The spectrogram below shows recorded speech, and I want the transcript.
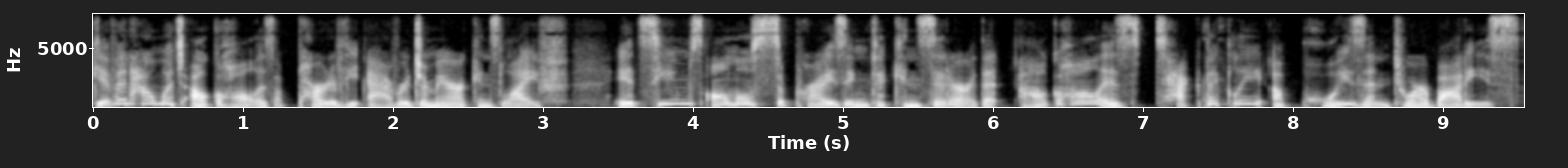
Given how much alcohol is a part of the average American's life, it seems almost surprising to consider that alcohol is technically a poison to our bodies.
